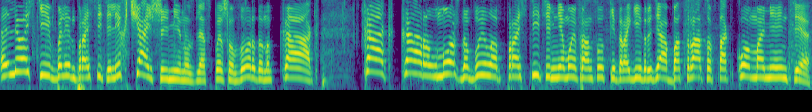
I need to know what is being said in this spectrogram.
Легкий, блин, простите, легчайший минус для Спешл Зорда. Ну как? Как, Карл, можно было, простите мне, мой французский, дорогие друзья, обосраться в таком моменте?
